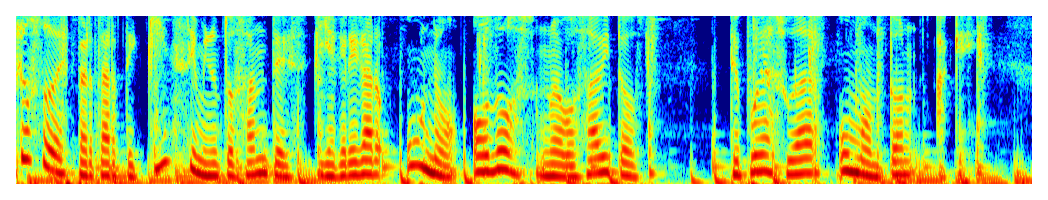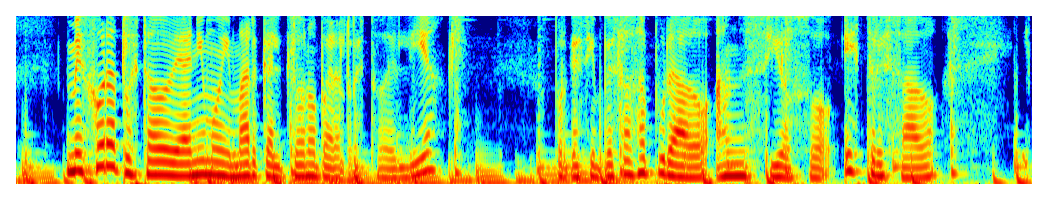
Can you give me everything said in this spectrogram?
Incluso despertarte 15 minutos antes y agregar uno o dos nuevos hábitos te puede ayudar un montón a qué. Mejora tu estado de ánimo y marca el tono para el resto del día. Porque si empezás apurado, ansioso, estresado, es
